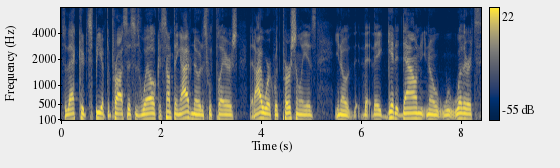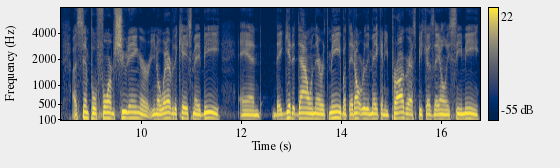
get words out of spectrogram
So that could speed up the process as well. Because something I've noticed with players that I work with personally is you know th- they get it down you know w- whether it's a simple form shooting or you know whatever the case may be and they get it down when they're with me but they don't really make any progress because they only see me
